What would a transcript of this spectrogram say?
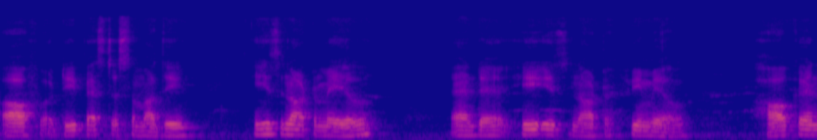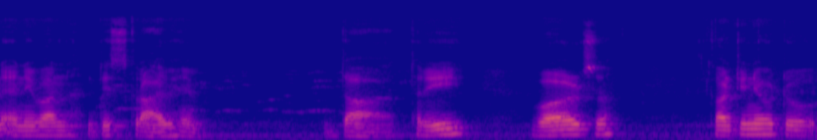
of deepest samadhi. He is not male and uh, he is not female. How can anyone describe him? The three worlds continue to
